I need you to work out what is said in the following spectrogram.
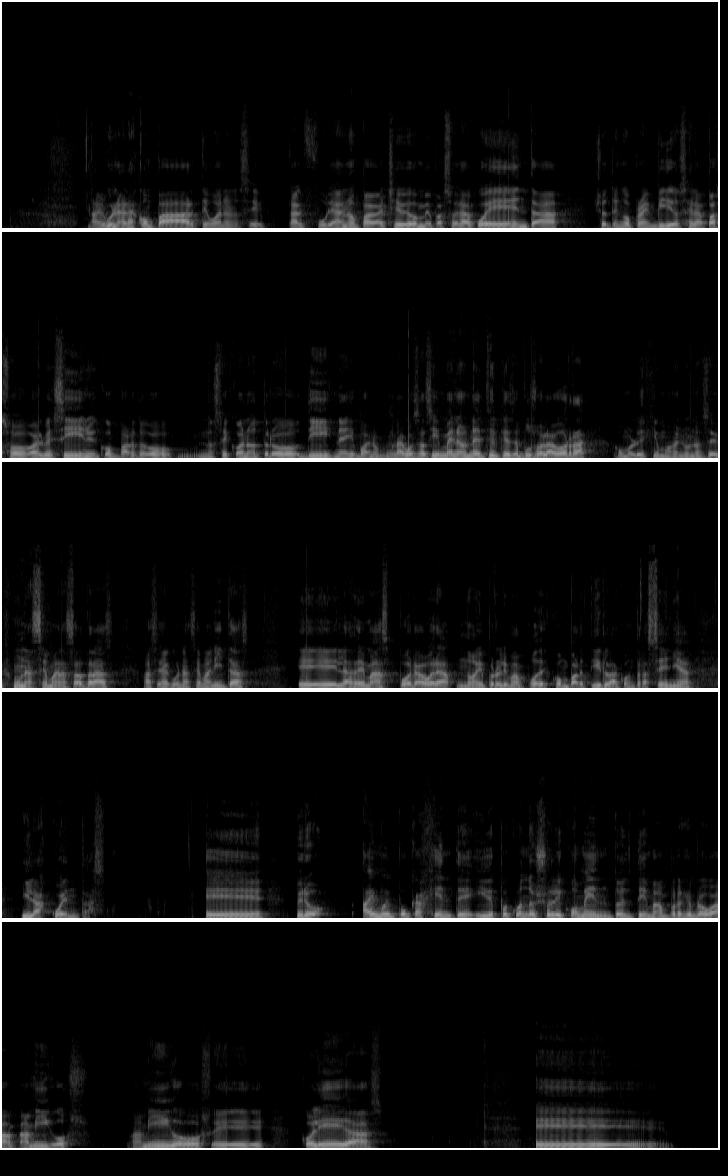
Algunas las comparte, bueno, no sé, tal fulano paga HBO, me pasó la cuenta, yo tengo Prime Video, se la paso al vecino y comparto, no sé, con otro Disney, bueno, una cosa así, menos Netflix que se puso la gorra, como lo dijimos en unos, unas semanas atrás, hace algunas semanitas. Eh, las demás, por ahora, no hay problema, podés compartir la contraseña y las cuentas. Eh, pero hay muy poca gente y después cuando yo le comento el tema, por ejemplo, amigos, amigos, eh, colegas,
